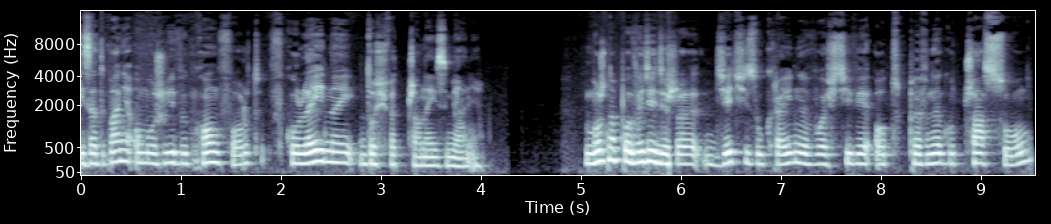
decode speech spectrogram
i zadbania o możliwy komfort w kolejnej doświadczanej zmianie. Można powiedzieć, że dzieci z Ukrainy właściwie od pewnego czasu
